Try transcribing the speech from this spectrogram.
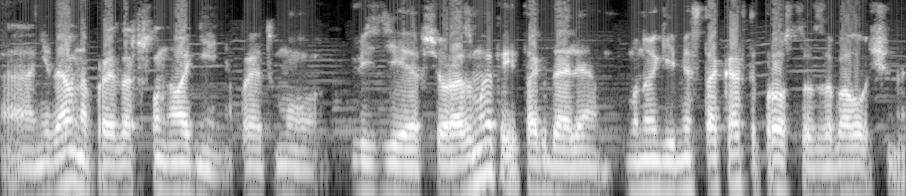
а, недавно произошло наводнение, поэтому везде все размыто и так далее. Многие места карты просто заболочены.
